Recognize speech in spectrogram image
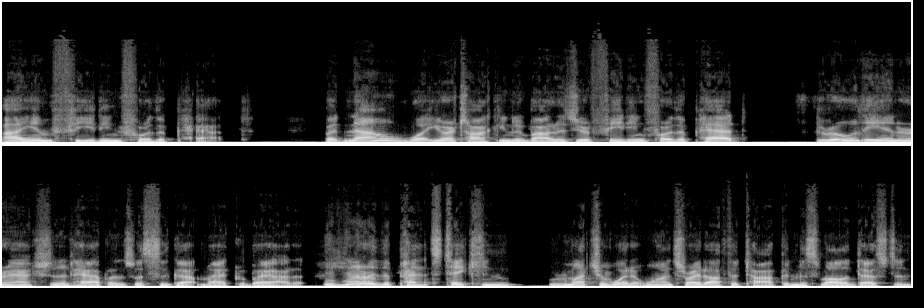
I am feeding for the pet. But now what you're talking about is you're feeding for the pet through the interaction that happens with the gut microbiota. Mm-hmm. Really, the pet's taking much of what it wants right off the top in the small intestine,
